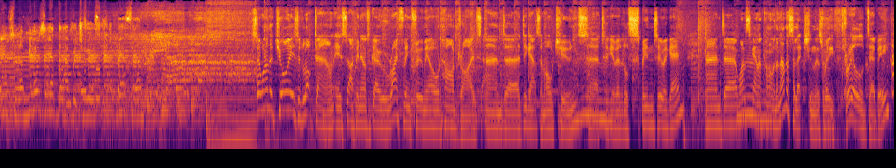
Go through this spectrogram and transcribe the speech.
It's the music that we choose. It's the So one of the joys of lockdown is I've been able to go rifling through my old hard drives and uh, dig out some old tunes uh, to give a little spin to again. And uh, once again, I've come up with another selection that's really thrilled Debbie.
